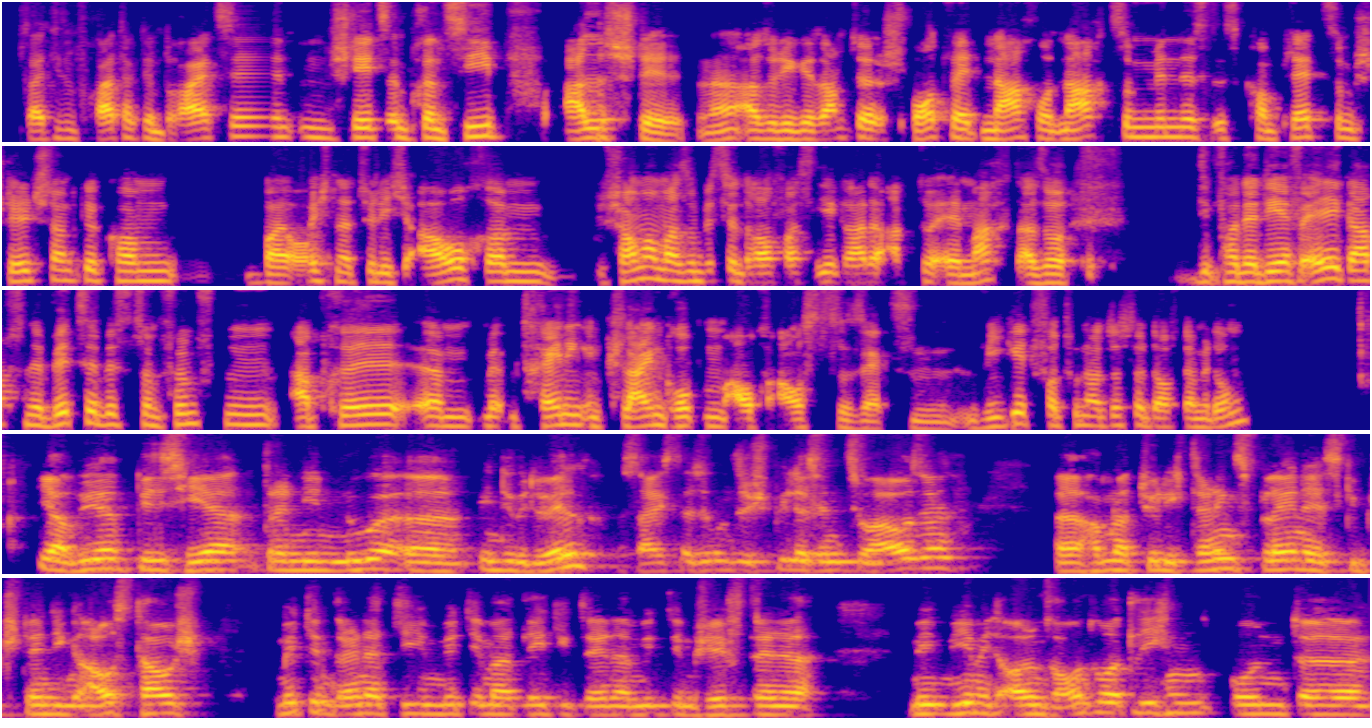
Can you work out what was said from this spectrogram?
seit diesem Freitag, dem 13., steht es im Prinzip alles still. Ne? Also die gesamte Sportwelt nach und nach zumindest ist komplett zum Stillstand gekommen. Bei euch natürlich auch. Ähm, schauen wir mal so ein bisschen drauf, was ihr gerade aktuell macht. Also die, von der DFL gab es eine Bitte bis zum 5. April ähm, mit dem Training in Kleingruppen auch auszusetzen. Wie geht Fortuna Düsseldorf damit um? Ja, wir bisher trainieren nur äh, individuell. Das heißt also, unsere Spieler sind zu Hause, äh, haben natürlich Trainingspläne, es gibt ständigen Austausch mit dem Trainerteam, mit dem Athletiktrainer, mit dem Cheftrainer, mit mir, mit allen Verantwortlichen. Und äh,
